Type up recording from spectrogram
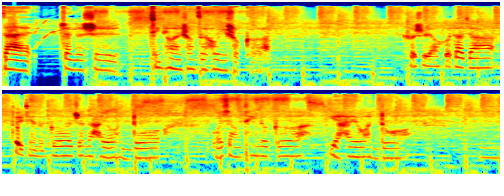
现在真的是今天晚上最后一首歌了。可是要和大家推荐的歌真的还有很多，我想听的歌也还有很多。嗯，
